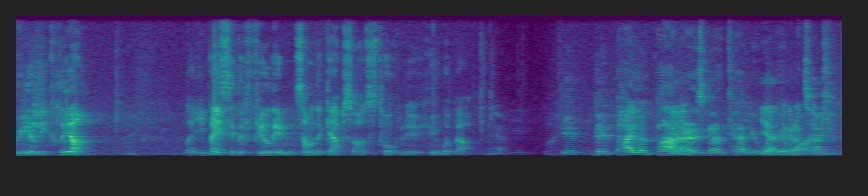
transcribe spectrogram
really clear. Like you basically filled in some of the gaps I was talking to Hugh about. Yeah. the, the pilot partner Yeah. is going to tell you Yeah, what they're they gonna want. tell you.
